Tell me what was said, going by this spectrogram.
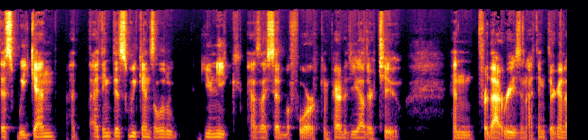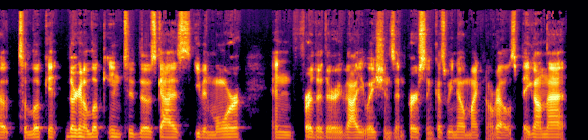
this weekend. I, I think this weekend's a little unique, as I said before, compared to the other two and for that reason, I think they're going to look at they're to look into those guys even more and further their evaluations in person because we know Mike Norvell is big on that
